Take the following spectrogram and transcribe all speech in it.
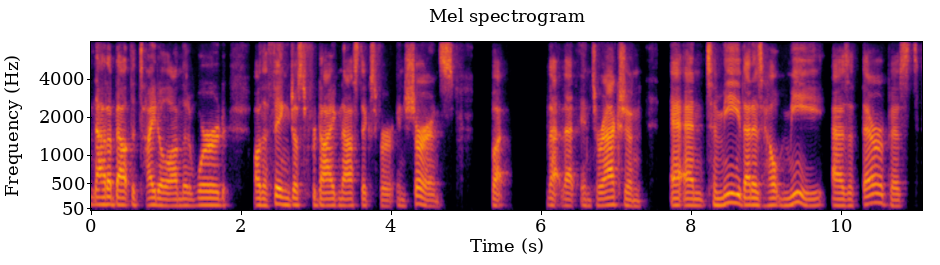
Not about the title on the word on the thing just for diagnostics for insurance but that that interaction and, and to me that has helped me as a therapist.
